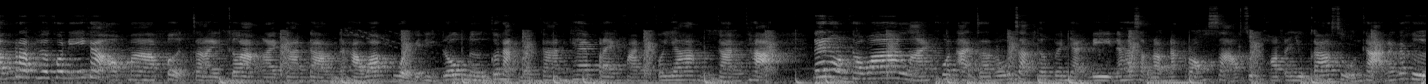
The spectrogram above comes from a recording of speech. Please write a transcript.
สำหรับเธอคนนี้ค่ะออกมาเปิดใจกลางรายการดังนะคะ ว่าป่วยเป็นอีกโรคนึงก็หนักเหมือนกันแค่แปลงฟันก็ยากเหมือนกันค่ะ แน่นอนค่ะว่าหลายคนอาจจะรู้จักเธอเป็นอย่างดีนะคะสำหรับนักร้องสาวสุดฮอตในยุ 90 ค่ะ นั่นก็คือ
